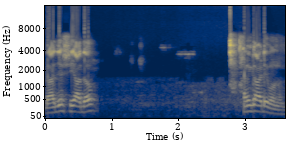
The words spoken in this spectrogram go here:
राजेश यादव आणि गाडे म्हणून.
